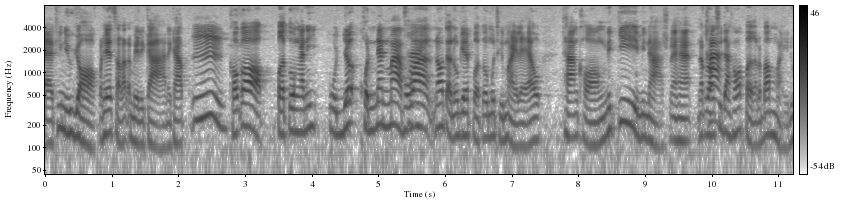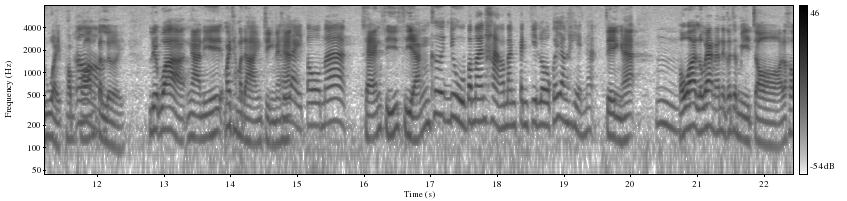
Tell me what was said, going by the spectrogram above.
ร์ที่นิวยอร์กประเทศสหรัฐอเมริกานะครับอืม เขาก็เปิดตัวงานนี้โอ้เยอะคนแน่นมาก เพราะใช่ว่านอกจากโนเกียเปิดตัวมือถือใหม่แล้ว ทางของนิกกี้มินาชนะฮะ นักร้องค่ะชื่อดังเขาว่าเปิดอัลบั้มใหม่ด้วยพอ๋ร้อมอๆ กันเลย เรียกว่างานนี้ไม่ธรรมดาจริง ๆ นะคือฮะ ใหญ่โตมาก แสงสีเสียงคืออยู่ประมาณห่างประมาณเป็นกิโลก็ยังเห็นอะ จริงฮะ อืม เพราะว่าละแวกนั้นเนี่ยก็จะมีจอแล้วเขา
